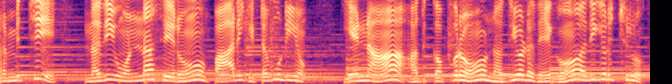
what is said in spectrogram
ஆரம்பிச்சு நதி ஒன்னா சேரும் பாறை கிட்ட முடியும். ஏன்னா அதுக்கப்புறம் நதியோட வேகம் அதிகரிச்சிரும்.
